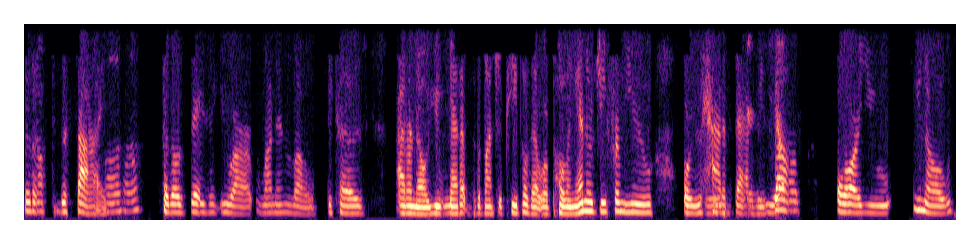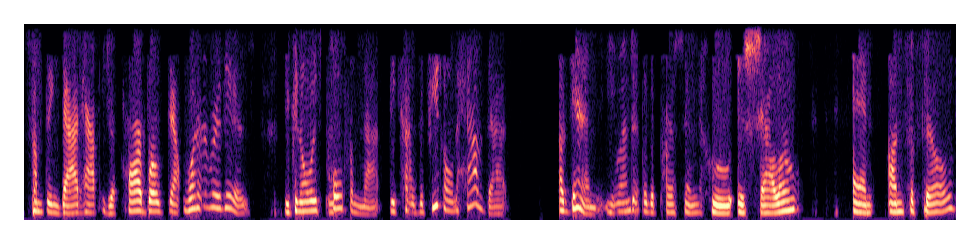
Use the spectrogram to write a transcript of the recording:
sit off to the side Mm-hmm. for those days that you are running low because I don't know, you met up with a bunch of people that were pulling energy from you or you had a bad Yep. result or you you know, something bad happened, your car broke down, whatever it is, you can always pull from that because if you don't have that, again, you end up with a person who is shallow and unfulfilled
